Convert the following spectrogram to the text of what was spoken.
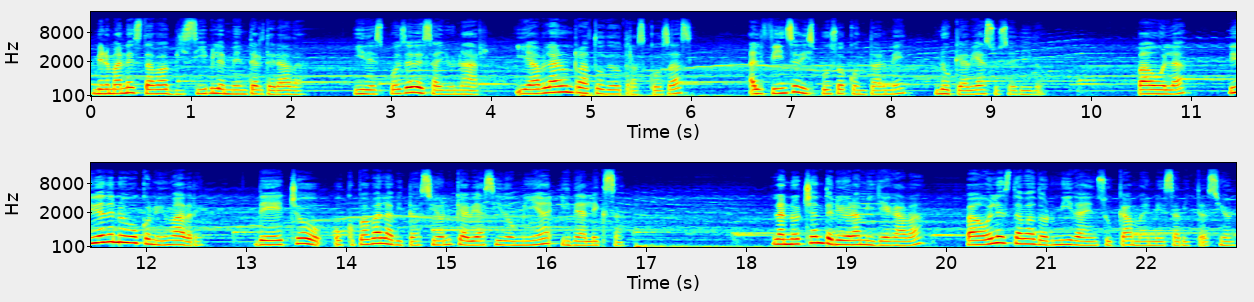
mi hermana estaba visiblemente alterada y después de desayunar y hablar un rato de otras cosas, al fin se dispuso a contarme lo que había sucedido. Paola vivía de nuevo con mi madre. De hecho, ocupaba la habitación que había sido mía y de Alexa. La noche anterior a mi llegada, Paola estaba dormida en su cama en esa habitación.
